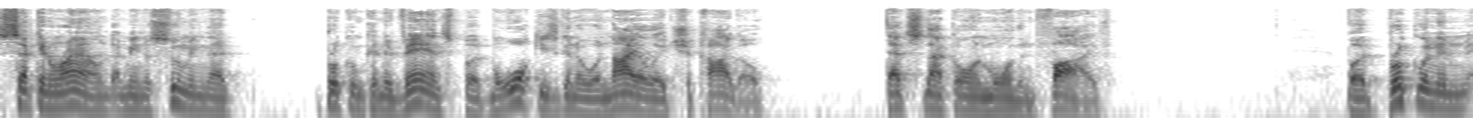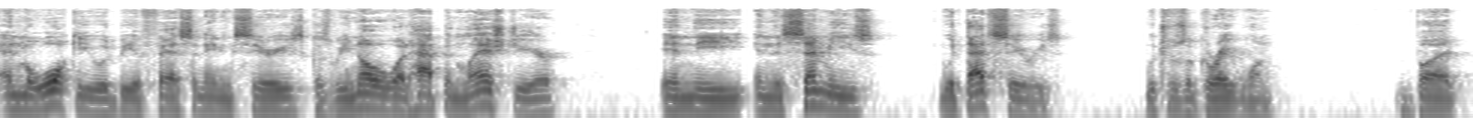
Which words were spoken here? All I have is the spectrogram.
second round. I mean, assuming that Brooklyn can advance, but Milwaukee's going to annihilate Chicago. That's not going more than five. But Brooklyn and, and Milwaukee would be a fascinating series because we know what happened last year in the in the semis with that series, which was a great one. But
